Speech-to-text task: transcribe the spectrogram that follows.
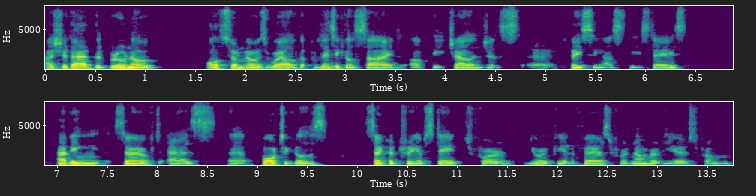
I should add that Bruno also knows well the political side of the challenges uh, facing us these days having served as uh, Portugal's Secretary of State for European Affairs for a number of years from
